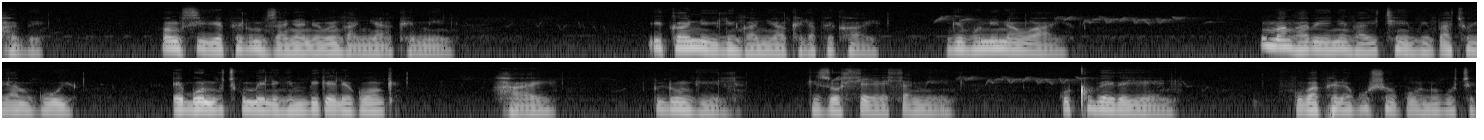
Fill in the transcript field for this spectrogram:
Habe angisiye phela umzanyane wengane yakhe mina. Iganile ingane yakhe lapha ekhaya ngingunina wayo. Uma ngabe yena engayithembi impatho yami kuyo ebona ukuthi kumele ngimbikele konke? Hayi kulungile. Ngizohlehla mina. Kuqhubeke yena. Ngoba phela kusho kona ukuthi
